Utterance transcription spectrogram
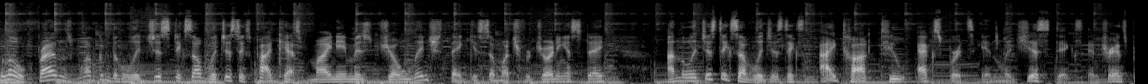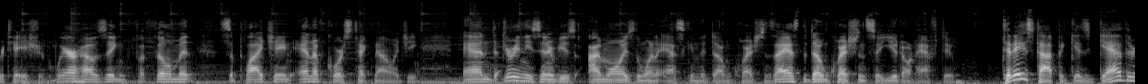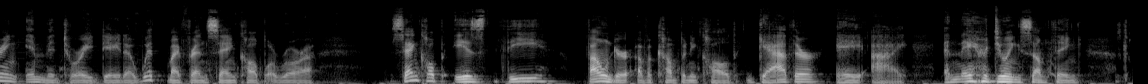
Hello, friends. Welcome to the Logistics of Logistics podcast. My name is Joe Lynch. Thank you so much for joining us today. On the Logistics of Logistics, I talk to experts in logistics and transportation, warehousing, fulfillment, supply chain, and of course, technology. And during these interviews, I'm always the one asking the dumb questions. I ask the dumb questions so you don't have to. Today's topic is gathering inventory data with my friend Sankalp Arora. Sankalp is the founder of a company called Gather AI, and they are doing something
